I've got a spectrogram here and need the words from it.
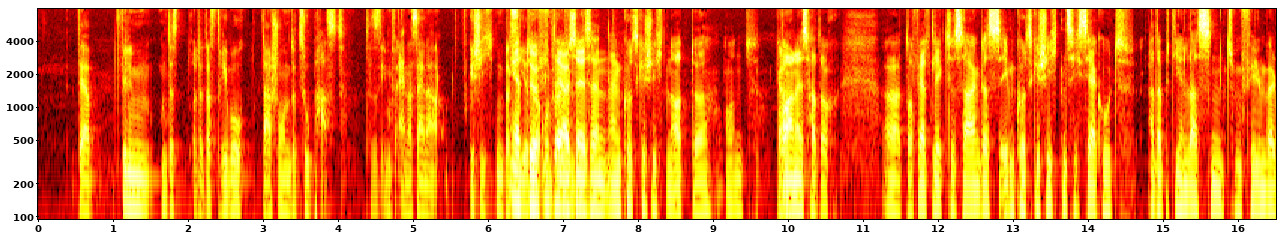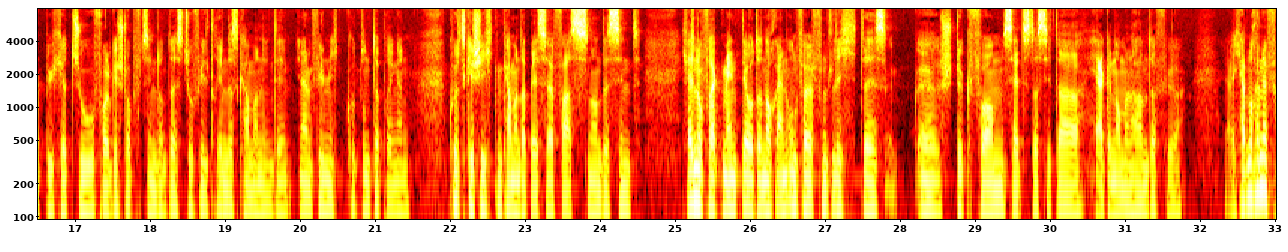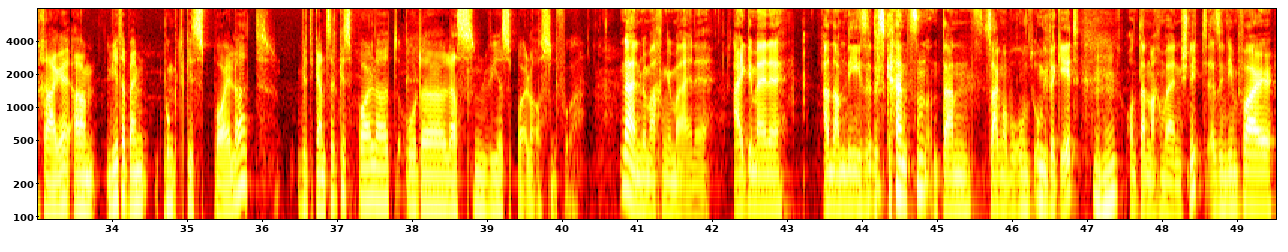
der Film und das oder das Drehbuch da schon dazu passt. Dass es eben auf einer seiner Geschichten Er basiert. oder dürfte, also er ist ein, ein Kurzgeschichtenautor und Genau. Hat auch äh, darauf Wert gelegt zu sagen, dass eben Kurzgeschichten sich sehr gut adaptieren lassen zum Film, weil Bücher zu vollgestopft sind und da ist zu viel drin, das kann man in, dem, in einem Film nicht gut unterbringen. Kurzgeschichten kann man da besser erfassen und es sind, ich weiß nicht, Fragmente oder noch ein unveröffentlichtes äh, Stück vom Set, das sie da hergenommen haben dafür. Ja, ich habe noch eine Frage. Ähm, wird da beim Punkt gespoilert? Wird die ganze Zeit gespoilert oder lassen wir Spoiler außen vor? Nein, wir machen immer eine allgemeine Anamnese des Ganzen und dann sagen wir, worum es ungefähr geht. Und dann machen wir einen Schnitt. Also in dem Fall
